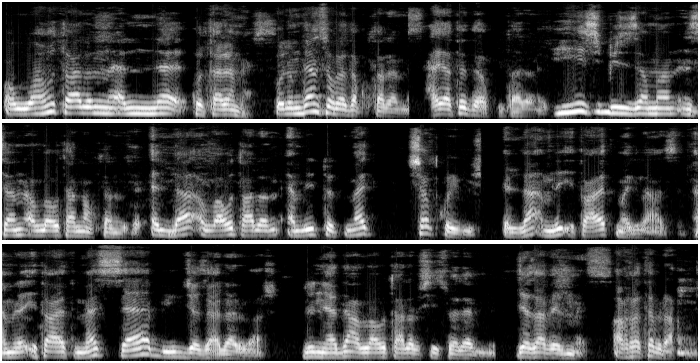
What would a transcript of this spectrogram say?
Allahu Teala'nın eline kurtaramaz. Ölümden sonra da kurtaramaz. Hayatı da kurtaramaz. Hiçbir zaman insan Allahu Teala'nın kurtaramaz. İlla Allahu Teala'nın emri tutmak şart koymuş. İlla emri itaat etmek lazım. Emre itaat etmezse büyük cezalar var. Dünyada Allahu Teala bir şey söylemiyor. Ceza vermez. Ahirete bırakmıyor.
